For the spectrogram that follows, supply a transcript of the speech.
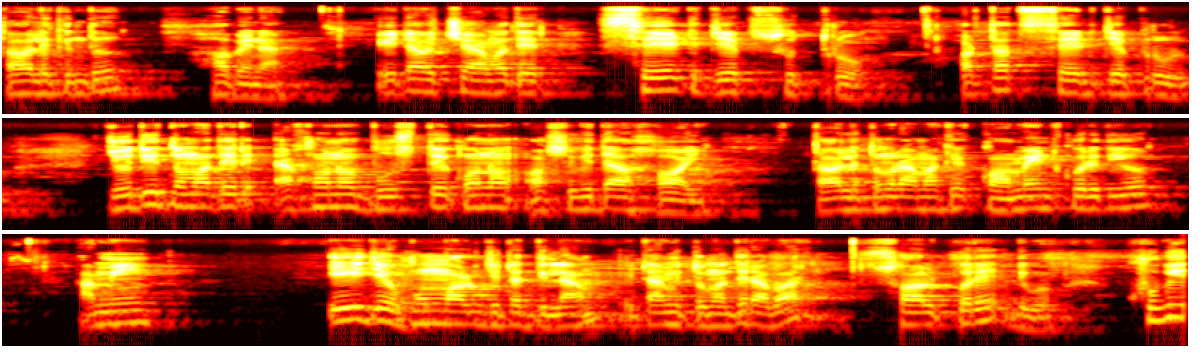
তাহলে কিন্তু হবে না। এটা হচ্ছে আমাদের সেট জেপ সূত্র, অর্থাৎ সেট জেপ রুল যদি তোমাদের এখনও বুঝতে কোনো অসুবিধা হয়, তাহলে তোমরা আমাকে কমেন্ট করে দিও। আমি এই যে হোমওয়ার্ক যেটা দিলাম, এটা আমি তোমাদের আবার সলভ করে দেব। খুবই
